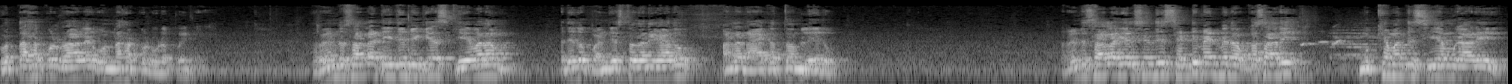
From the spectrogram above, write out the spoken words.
కొత్త హక్కులు రాలే ఉన్న హక్కులు కూడా పోయినాయి. రెండు సార్లు టీజీపీ కేసు కేవలం అదేదో పనిచేస్తుందని కాదు అందులో నాయకత్వం లేదు. రెండు సార్లు గెలిచింది. సెంటిమెంట్ మీద ఒక్కసారి ముఖ్యమంత్రి సీఎం గారి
